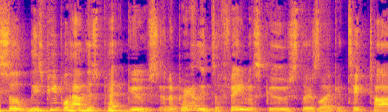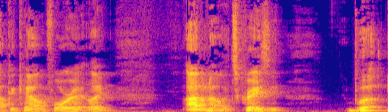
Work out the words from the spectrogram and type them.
so these people have this pet goose, and apparently it's a famous goose. There's like a TikTok account for it. Like, I don't know, it's crazy. But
